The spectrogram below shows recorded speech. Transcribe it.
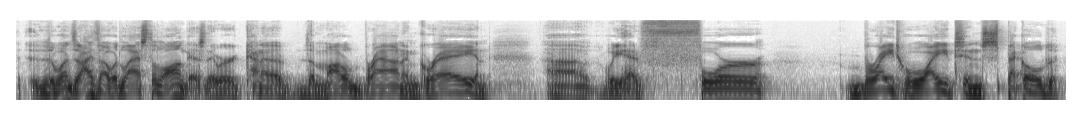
the ones that I thought would last the longest. They were kind of the mottled brown and gray, and uh, we had four bright white and speckled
